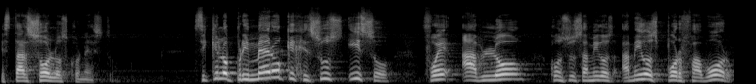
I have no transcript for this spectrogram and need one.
estar solos con esto. Así que lo primero que Jesús hizo fue habló con sus amigos, amigos, por favor,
